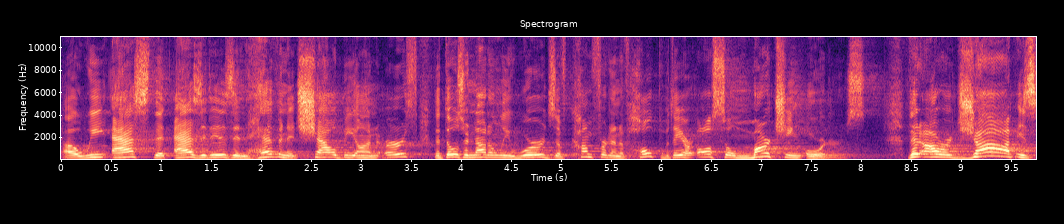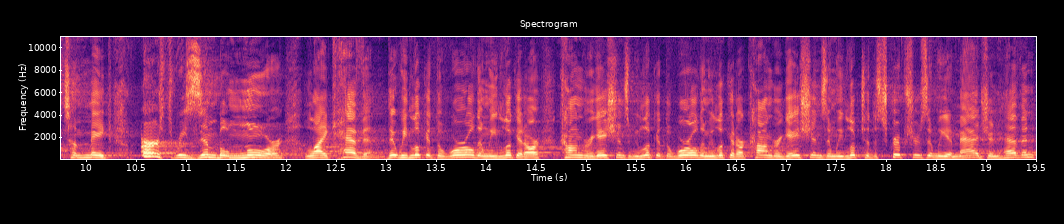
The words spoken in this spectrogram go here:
Uh, we ask that as it is in heaven, it shall be on earth. That those are not only words of comfort and of hope, but they are also marching orders that our job is to make earth resemble more like heaven. That we look at the world and we look at our congregations, we look at the world and we look at our congregations and we look to the scriptures and we imagine heaven.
